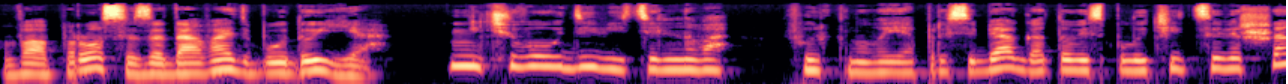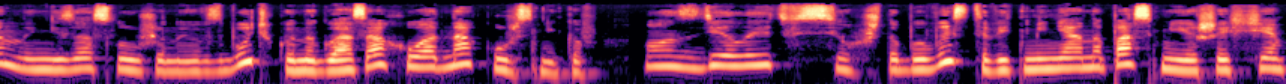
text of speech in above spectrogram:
«Вопросы задавать буду я». «Ничего удивительного», Фыркнула я про себя, готовясь получить совершенно незаслуженную взбучку на глазах у однокурсников. Он сделает все, чтобы выставить меня на посмешище.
